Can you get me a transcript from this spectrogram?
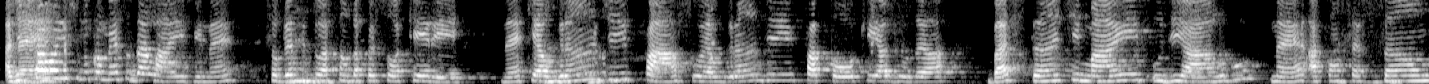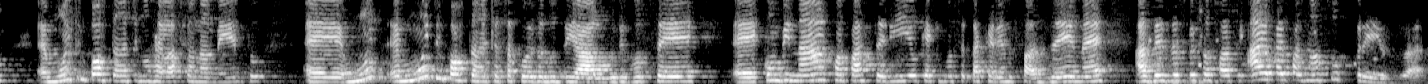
A gente é. falou isso no começo da live, né? sobre a situação da pessoa querer. né? Que é o grande passo, é o grande fator que ajuda bastante, mais o diálogo, né? A concessão é muito importante no relacionamento. É muito, é muito importante essa coisa do diálogo, de você é, combinar com a parceria o que é que você está querendo fazer, né? Às vezes as pessoas falam assim, ah, eu quero fazer uma surpresa,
